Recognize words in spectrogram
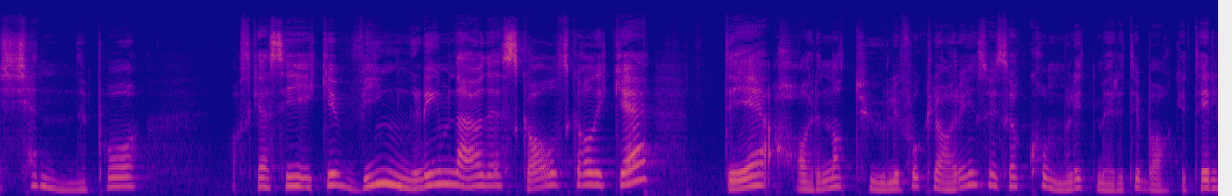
kjenne på hva skal jeg si, ikke vingling, men det er jo det skal, skal ikke, det har en naturlig forklaring som vi skal komme litt mer tilbake til.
